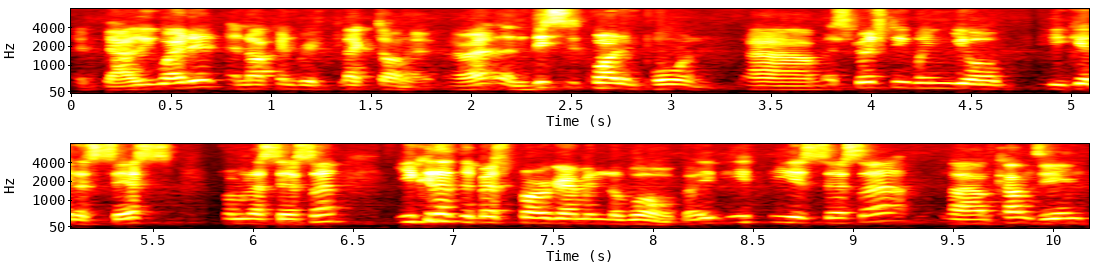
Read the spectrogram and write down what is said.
evaluate it and I can reflect on it. All right, and this is quite important, um, especially when you're you get assessed from an assessor. You can have the best program in the world, but if, if the assessor um, comes in,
